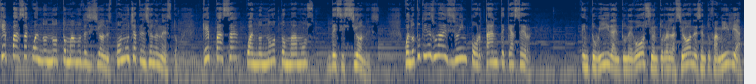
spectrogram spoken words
¿Qué pasa cuando no tomamos decisiones? Pon mucha atención en esto. ¿Qué pasa cuando no tomamos decisiones? Cuando tú tienes una decisión importante que hacer en tu vida, en tu negocio, en tus relaciones, en tu familia,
